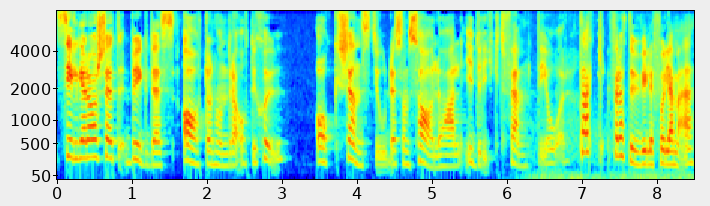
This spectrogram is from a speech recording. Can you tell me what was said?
Sillgaraget byggdes 1887 och tjänstgjorde som saluhall i drygt 50 år. Tack för att du ville följa med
